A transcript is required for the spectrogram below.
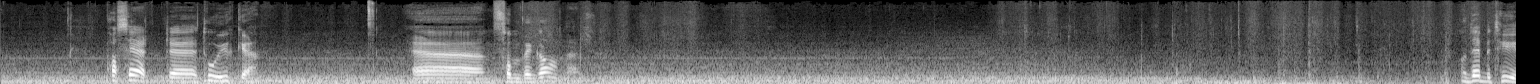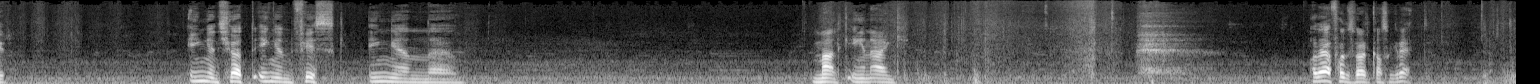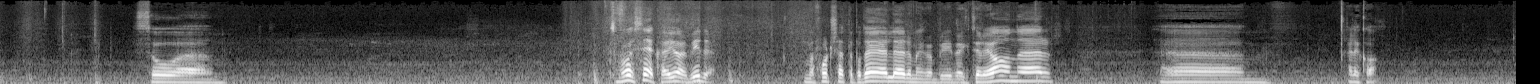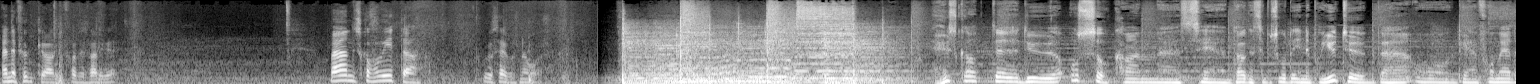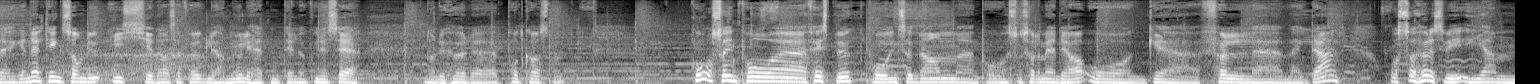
Passert eh, to uker eh, som veganer. Og det betyr ingen kjøtt, ingen fisk, ingen uh, melk, ingen egg. Og det har faktisk vært ganske greit. Så uh, Så får vi se hva jeg gjør videre. Om jeg fortsetter på det, eller om jeg blir vegetarianer. Uh, eller hva. Men det funker faktisk veldig greit. Men du skal få vite. Får vi se hvordan det går. Husk at eh, du også kan eh, se dagens episode inne på YouTube eh, og få med deg en del ting som du ikke da selvfølgelig har muligheten til å kunne se når du hører podkasten. Gå også inn på Facebook, på Instagram, på sosiale medier, og følg meg der. Og så høres vi igjen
